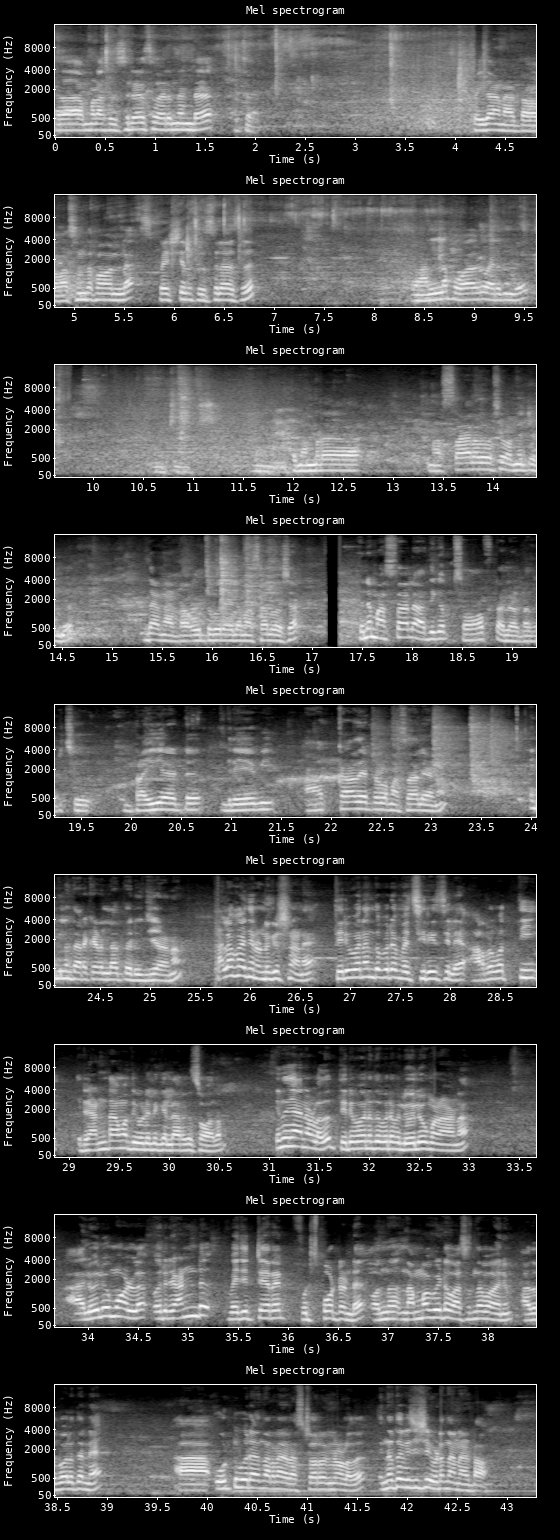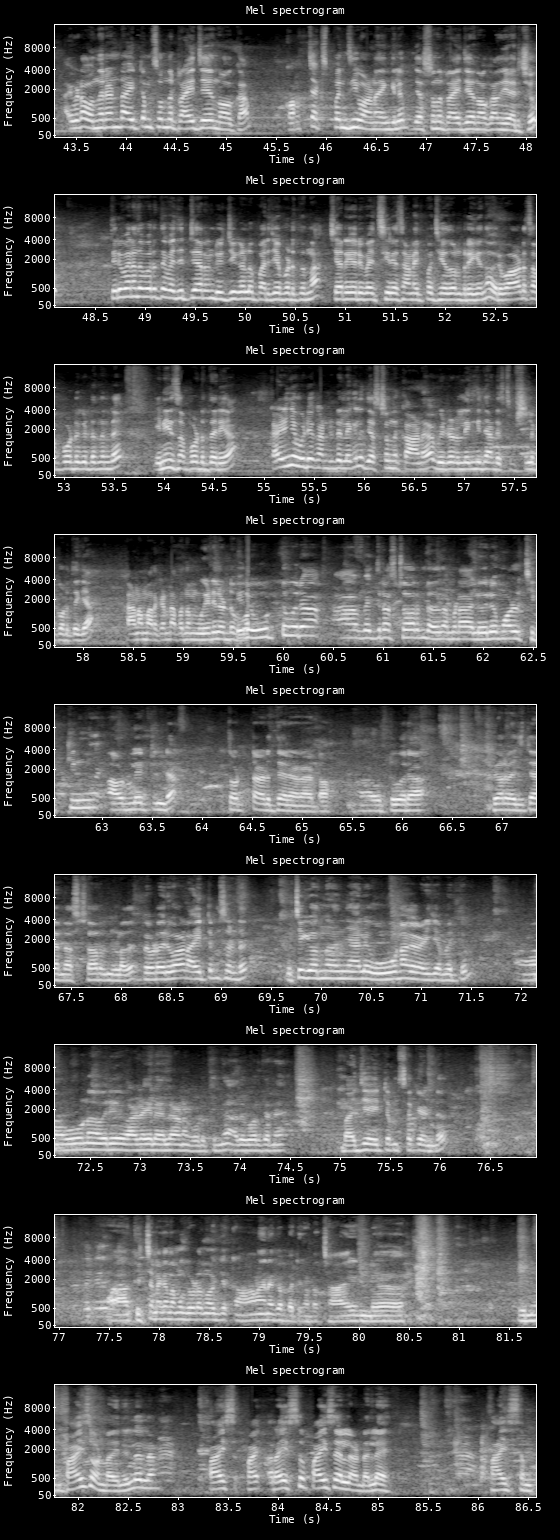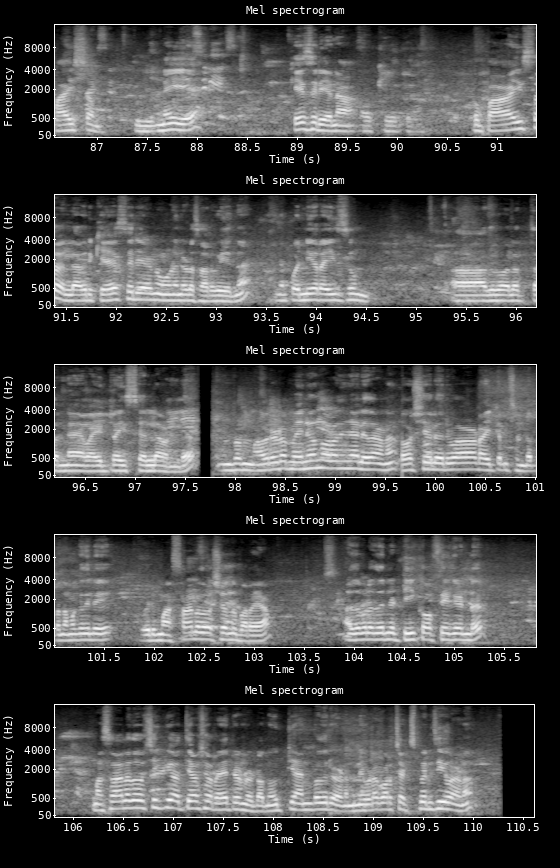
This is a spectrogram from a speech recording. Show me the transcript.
നമ്മുടെ സിസ്റ്റേഴ്സ് വരുന്നുണ്ട്. അപ്പോൾ ഇതാണ് കേട്ടോ വസന്ത ഭവനിലെ സ്പെഷ്യൽ സിസ്റ്റേഴ്സ് നല്ല പോകാതെ വരുന്നുണ്ട്. അപ്പം നമ്മുടെ മസാല ദോശ വന്നിട്ടുണ്ട്. ഇതാണ് കേട്ടോ ഊട്ടുപുരയിലെ മസാല ദോശ. പിന്നെ മസാല അധികം സോഫ്റ്റ് അല്ല കേട്ടോ കുറച്ച് ഡ്രൈ ആയിട്ട് ഗ്രേവി ആക്കാതെയായിട്ടുള്ള മസാലയാണ്. എങ്കിലും തിരക്കേടില്ലാത്ത രുചിയാണ്. ഹലോ ഹായ് ഞാൻ ഉണ്ണികൃഷ്ണനാണ്. തിരുവനന്തപുരം വെബ് സീരീസിലെ അറുപത്തി രണ്ടാമത്തെ വീഡിയോയിലേക്ക് എല്ലാവർക്കും സ്വാഗതം. ഇന്ന് ഞാനുള്ളത് തിരുവനന്തപുരം ലുലു മോളാണ് ലുലു മോളിൽ ഒരു രണ്ട് വെജിറ്റേറിയൻ ഫുഡ് സ്പോട്ട് ഉണ്ട്. ഒന്ന് നമ്മ വീട് വസന്തഭവനും അതുപോലെ തന്നെ ഊട്ടുപുര എന്ന് പറഞ്ഞ റെസ്റ്റോറന്റിനുള്ളത് ഇന്നത്തെ വിശേഷം ഇവിടെ നിന്നാണ് കേട്ടോ. ഇവിടെ ഒന്ന് രണ്ട് ഐറ്റംസ് ഒന്ന് ട്രൈ ചെയ്ത് നോക്കാം. കുറച്ച് എക്സ്പെൻസീവ് ആണ് എങ്കിലും ജസ്റ്റ് ഒന്ന് ട്രൈ ചെയ്ത് നോക്കാമെന്ന് വിചാരിച്ചു. തിരുവനന്തപുരത്തെ വെജിറ്റേറിയൻ രുചികൾ പരിചയപ്പെടുത്തുന്ന ചെറിയൊരു വെബ് സീരീസ് ആണ് ഇപ്പോൾ ചെയ്തുകൊണ്ടിരിക്കുന്നത്. ഒരുപാട് സപ്പോർട്ട് കിട്ടുന്നുണ്ട്. ഇനിയും സപ്പോർട്ട് തരിക. കഴിഞ്ഞ വീഡിയോ കണ്ടിട്ടില്ലെങ്കിൽ ജസ്റ്റ് ഒന്ന് കാണുക. വീഡിയോയുടെ ലിങ്ക് ഞാൻ ഡിസ്ക്രിപ്ഷനിൽ കൊടുത്തേക്കാം. കാണാൻ മറക്കണ്ട. അപ്പോൾ നമ്മൾ വീട്ടിലോട്ട് പോകും ഊട്ടുപുര വെജ് റെസ്റ്റോറന്റ് നമ്മുടെ ലുലു മോൾ ചിക്കിങ് ഔട്ട്ലെറ്റിന്റെ തൊട്ടടുത്തേനാണ് കേട്ടോ. ഊട്ടുപുര പ്യുവർ വെജിറ്റേറിയൻ റെസ്റ്റോറന്റ് ഉള്ളത്. ഇപ്പോൾ ഇവിടെ ഒരുപാട് ഐറ്റംസ് ഉണ്ട്. ഉച്ചയ്ക്ക് വന്നു കഴിഞ്ഞാൽ ഊണൊക്കെ കഴിക്കാൻ പറ്റും. ഊണ് ഒരു വഴയിലെല്ലാം കൊടുക്കുന്നത്. അതുപോലെ തന്നെ ബജി ഐറ്റംസ് ഒക്കെ ഉണ്ട്. ആ കിച്ചണൊക്കെ നമുക്ക് ഇവിടെ നോക്കിയാൽ കാണാനൊക്കെ പറ്റും കേട്ടോ. ചായ ഉണ്ട്. പിന്നെ പായസം ഉണ്ടോ? അതിനില്ലല്ലോ. പായസം റൈസ് പായസം എല്ലാം ഉണ്ടല്ലേ? പായസം പായസം. നെയ്യേ? കേസരിയാനാ ഓക്കെ ഓക്കെ. അപ്പോൾ പായസം അല്ല അവർ കേസരിയാണ് ഊണിനോട് സെർവ് ചെയ്യുന്നത് പിന്നെ പൊന്നി റൈസും അതുപോലെ തന്നെ വൈറ്റ് റൈസ് എല്ലാം ഉണ്ട്. ഇപ്പം അവരുടെ മെനു എന്ന് പറഞ്ഞു കഴിഞ്ഞാൽ ഇതാണ്. ദോശയിൽ ഒരുപാട് ഐറ്റംസ് ഉണ്ട്. അപ്പോൾ നമുക്കിതിൽ ഒരു മസാല ദോശ എന്ന് പറയാം. അതുപോലെ തന്നെ ടീ കോഫിയൊക്കെ ഉണ്ട്. മസാല ദോശയ്ക്ക് അത്യാവശ്യം റേറ്റ് ഉണ്ട് കേട്ടോ. നൂറ്റി അൻപത് രൂപയാണ്. പിന്നെ ഇവിടെ കുറച്ച് എക്സ്പെൻസീവാണ്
